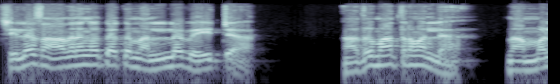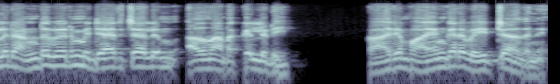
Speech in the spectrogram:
ചില സാധനങ്ങൾക്കൊക്കെ നല്ല വെയിറ്റാ. അത് മാത്രമല്ല നമ്മൾ രണ്ടുപേരും വിചാരിച്ചാലും അത് നടക്കില്ലടി. കാര്യം ഭയങ്കര വെയിറ്റാ അതിന്.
